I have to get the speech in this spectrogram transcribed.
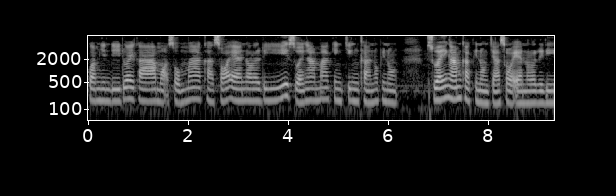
ความยินดีด้วยค่ะ เหมาะสมมากค่ะซอแอนอรดี สวยงามมากจริง ๆ ค่ะน้องพี่น้อง สวยงามค่ะพี่น้องจ๋าซอแอนอรดี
